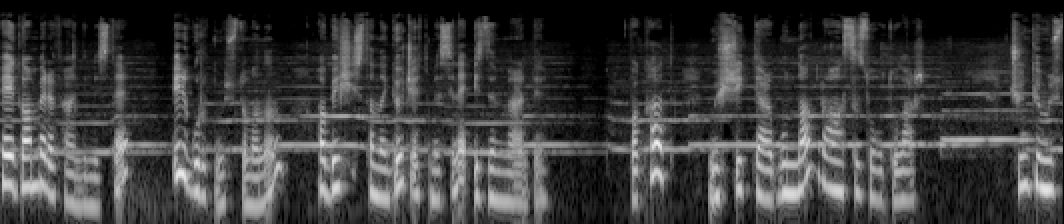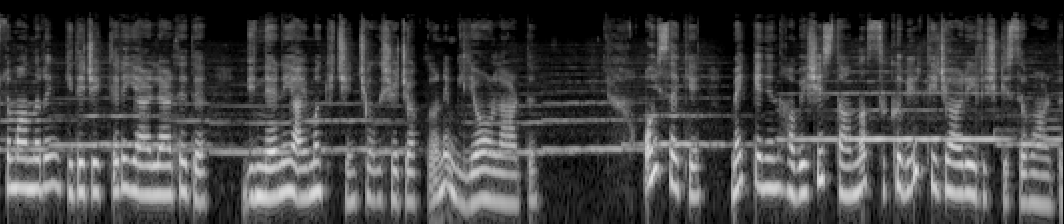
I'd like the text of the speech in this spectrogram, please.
Peygamber Efendimiz de bir grup Müslümanın Habeşistan'a göç etmesine izin verdi. Fakat müşrikler bundan rahatsız oldular. Çünkü Müslümanların gidecekleri yerlerde de dinlerini yaymak için çalışacaklarını biliyorlardı. Oysa ki Mekke'nin Habeşistan'la sıkı bir ticari ilişkisi vardı.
